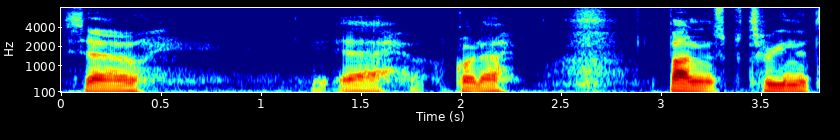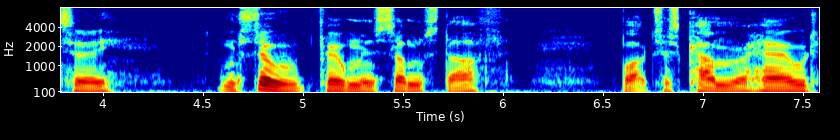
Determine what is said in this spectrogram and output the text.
So, yeah, I've got a balance between the two. I'm still filming some stuff, but just camera held.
